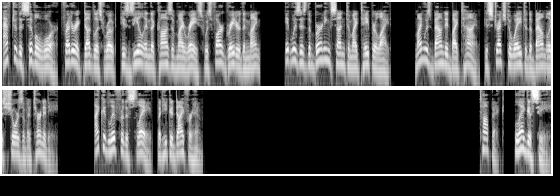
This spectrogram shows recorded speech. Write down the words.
After the Civil War, Frederick Douglass wrote, His zeal in the cause of my race was far greater than mine. It was as the burning sun to my taper light. Mine was bounded by time, his stretched away to the boundless shores of eternity. I could live for the slave, but he could die for him. Legacy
